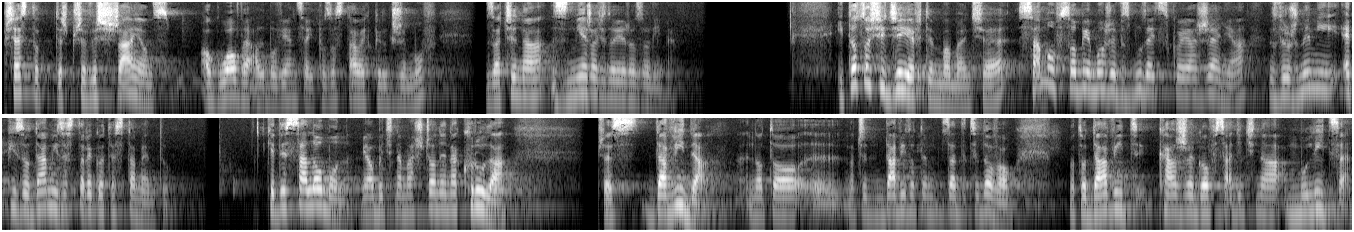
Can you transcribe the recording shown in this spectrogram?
przez to też przewyższając o głowę albo więcej pozostałych pielgrzymów, zaczyna zmierzać do Jerozolimy. I to, co się dzieje w tym momencie, samo w sobie może wzbudzać skojarzenia z różnymi epizodami ze Starego Testamentu. Kiedy Salomon miał być namaszczony na króla przez Dawida, no to, e, znaczy Dawid o tym zadecydował, no to Dawid każe go wsadzić na mulicę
